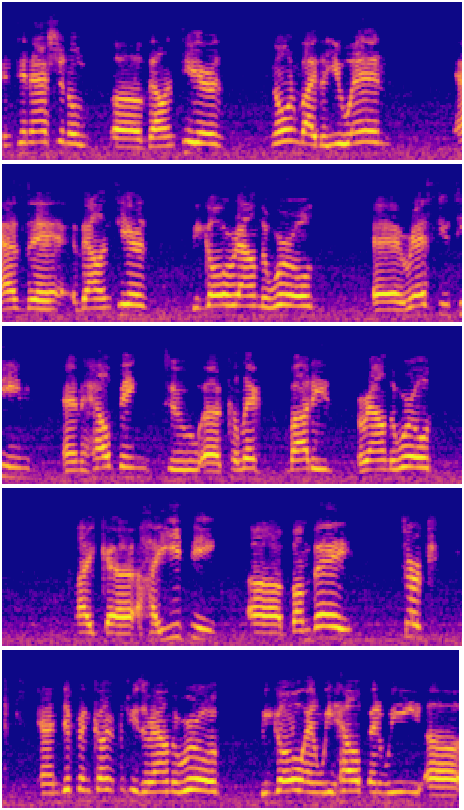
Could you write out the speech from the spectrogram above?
international uh, volunteers known by the UN as uh, volunteers. We go around the world, uh, rescue teams, and helping to uh, collect bodies around the world, like Haiti, Bombay, Turkey, and different countries around the world we go and we help and we uh,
